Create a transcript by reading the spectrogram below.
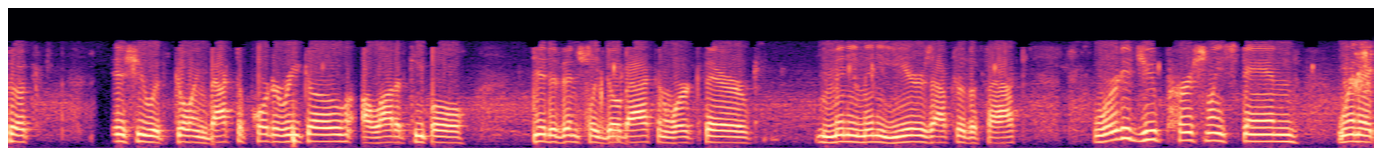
took issue with going back to Puerto Rico. A lot of people did eventually go back and work there many, many years after the fact. Where did you personally stand when it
